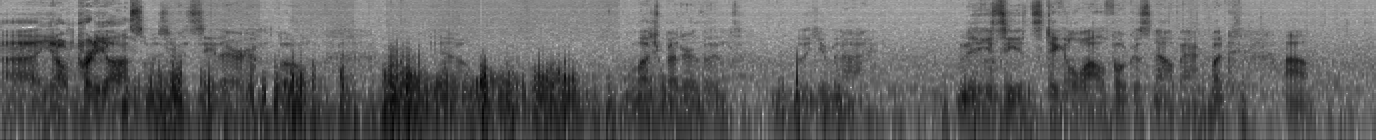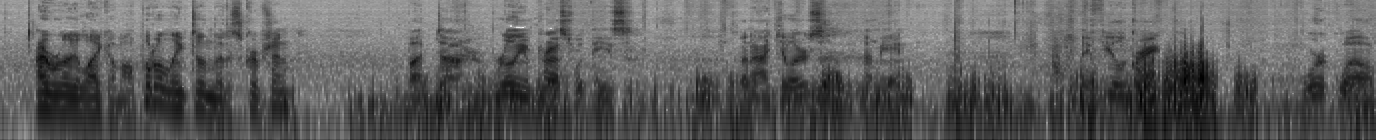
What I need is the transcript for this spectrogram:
Uh, you know, pretty awesome as you can see there. Boom. You know, much better than the human eye. You can see it's taking a while to focus now back, but um, I really like them. I'll put a link to them in the description, but uh, really impressed with these binoculars. I mean, they feel great, work well,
